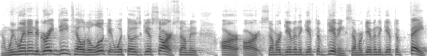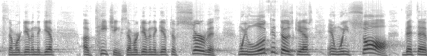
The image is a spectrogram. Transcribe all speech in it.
And we went into great detail to look at what those gifts are. Some are, are, some are given the gift of giving, some are given the gift of faith, some are given the gift of teaching, some are given the gift of service. We looked at those gifts and we saw that the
